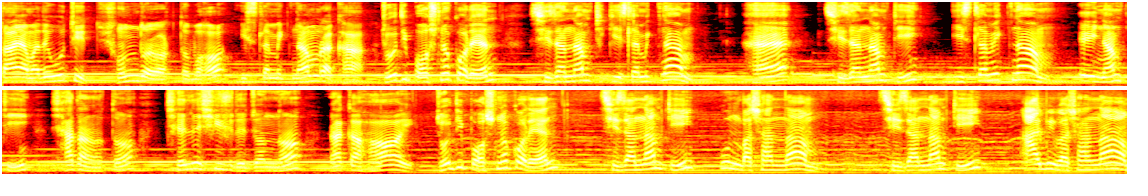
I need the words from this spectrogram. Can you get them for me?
তাই আমাদের উচিত সুন্দর অর্থবহ ইসলামিক নাম রাখা। যদি প্রশ্ন করেন, সিজার নামটি কি ইসলামিক নাম? হ্যাঁ সিজার নামটি ইসলামিক নাম। এই নামটি সাধারণত ছেলে শিশুদের জন্য রাখা হয়। যদি প্রশ্ন করেন, সিজার নামটি কোন ভাষার নাম? সিজার নামটি আরবি ভাষার নাম।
